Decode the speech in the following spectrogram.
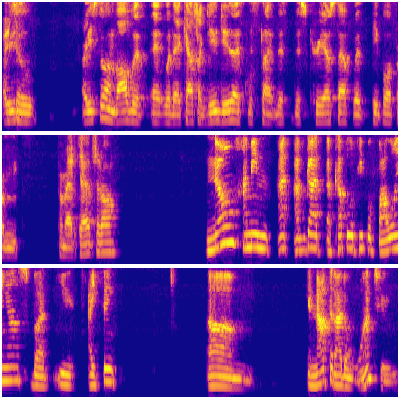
Are you so Are you still involved with uh, with EdCouch? Like, do you do this this like this this Creo stuff with people from from EdCouch at all? No, I mean I, have got a couple of people following us, but you, I think, um, and not that I don't want to.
